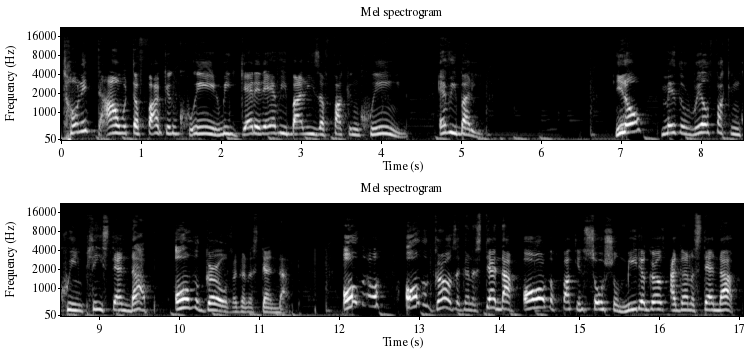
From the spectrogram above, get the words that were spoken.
Tone it down with the fucking queen. We get it. Everybody's a fucking queen. Everybody. You know, may the real fucking queen please stand up. All the girls are gonna stand up. All the all, the girls are gonna stand up. All the fucking social media girls are gonna stand up.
